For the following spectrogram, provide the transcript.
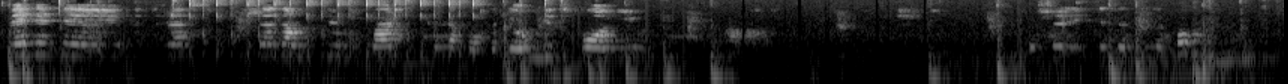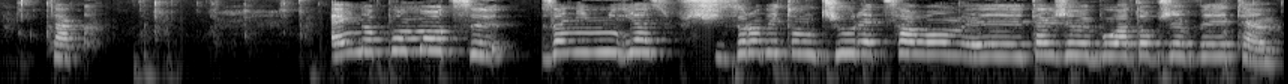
Wtedy ty, że sprzedam tym bardziej telefon, będzie u mnie dzwonił. Słyszeliście ten telefon? Tak. Ej, no pomocy! Zanim ja z- zrobię tą dziurę całą, y, tak żeby była dobrze wy, ten,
